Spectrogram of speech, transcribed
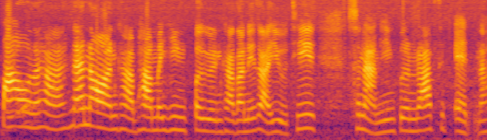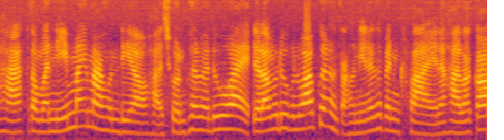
เป้านะคะ แน่นอนค่ะ พามายิงปืนค่ะ ตอนนี้จ๋าอยู่ที่สนามยิงปืนราบ 11 นะคะ แต่วันนี้ไม่มาคนเดียวค่ะ ชวนเพื่อนมาด้วย เดี๋ยวเรามาดูกันว่าเพื่อนของจ๋าคนนี้น่าจะเป็นใครนะคะ แล้วก็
